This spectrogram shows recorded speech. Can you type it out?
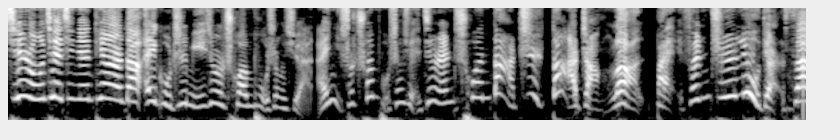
金融界今年第二大 A 股之谜就是川普胜选。哎，你说川普胜选竟然川大智大涨了百分之六点三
